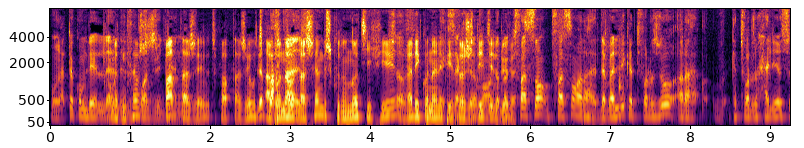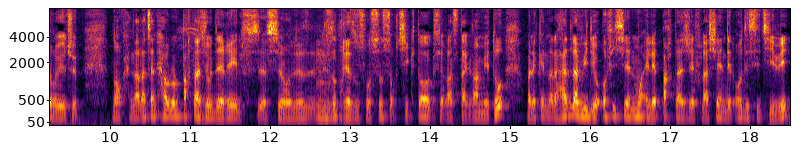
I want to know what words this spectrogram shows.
ونعطيكم لي ما تنساوش تبارطاجيو تبارطاجيو Le وتابوناو partage. لاشين باش تكونوا نوتيفي شوف. غادي يكون ان ايبيزود جديد ديال دو البيفات فاسون دو فاسون راه دابا اللي كتفرجوا راه كتفرجوا حاليا sur YouTube donc حنا راه تنحاولوا نبارطاجيو des reels sur les autres réseaux sociaux sur TikTok sur Instagram et tout ولكن راه هاد la vidéo officiellement elle est partagée في la chaîne ديال اوديسي تي في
